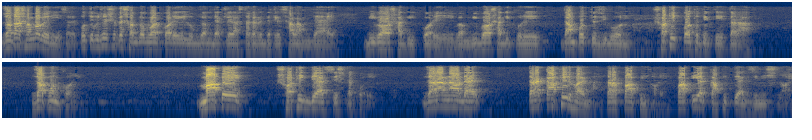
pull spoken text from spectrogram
যথাসম্ভব এড়িয়ে চলে। প্রতিবেশীর সাথে সদ্ব্যবহার করে, লোকজন দেখলে, রাস্তাঘাটে দেখলে সালাম দেয়, বিবাহ শাদী করে এবং বিবাহ শাদী করে দাম্পত্য জীবন সঠিক পদ্ধতিতে তারা যাপন করে। মাপে সঠিক দেওয়ার চেষ্টা করে। যারা না দেয়, তারা কাফির হয় না, তারা পাপি হয়। পাপি আর কাফির তো এক জিনিস নয়।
